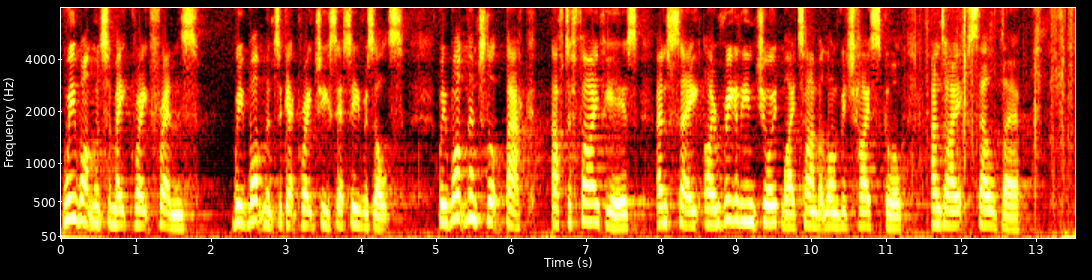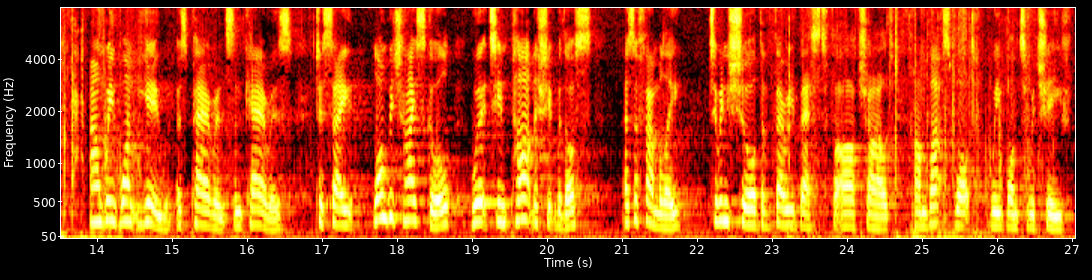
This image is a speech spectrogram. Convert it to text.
We want them to make great friends. We want them to get great GCSE results. We want them to look back after five years and say, I really enjoyed my time at Longridge High School and I excelled there. And we want you, as parents and carers, to say Longridge High School worked in partnership with us as a family to ensure the very best for our child, and that's what we want to achieve.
